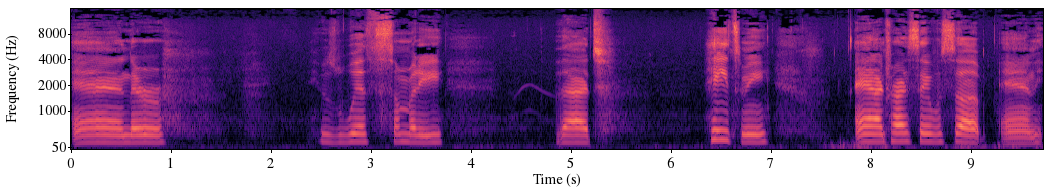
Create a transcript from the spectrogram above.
and there he was with somebody that hates me and I tried to say what's up and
